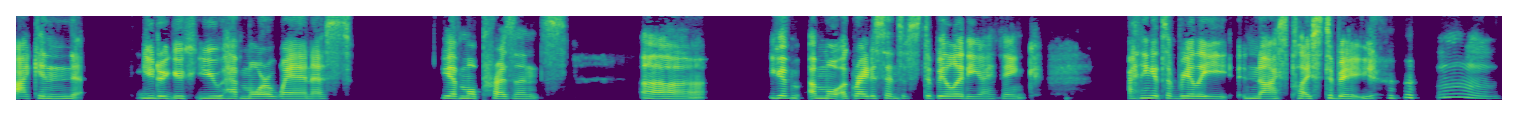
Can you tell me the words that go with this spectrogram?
I can you know you you have more awareness you have more presence uh you have a more a greater sense of stability I think I think it's a really nice place to be mm.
